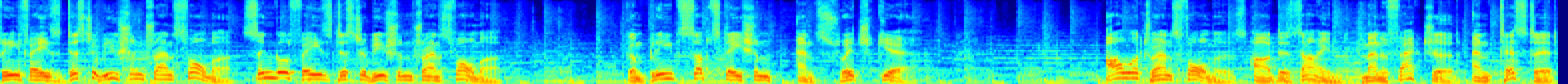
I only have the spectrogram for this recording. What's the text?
three-phase distribution transformer, single-phase distribution transformer, complete substation and switch gear. Our transformers are designed, manufactured and tested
